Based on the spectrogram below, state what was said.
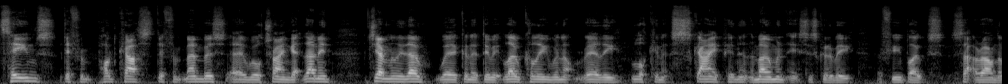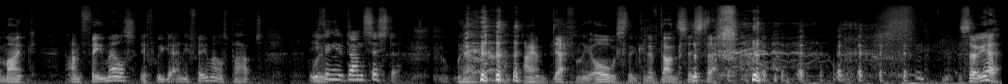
teams different podcasts different members uh, we'll try and get them in. Generally though we're going to do it locally. We're not really looking at skyping at the moment. It's just going to be a few blokes sat around the mic and females if we get any females perhaps. Are you We- thinking of Dan's sister? i am definitely always thinking of dan's sister. So yeah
